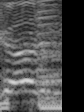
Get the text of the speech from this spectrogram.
каждый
